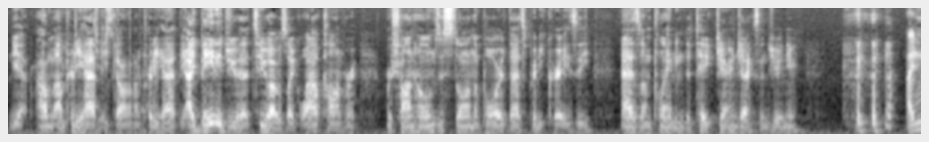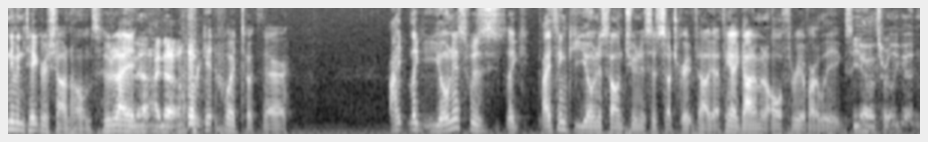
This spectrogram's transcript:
Yeah, I'm I'm pretty happy, Colin. I'm pretty happy. I baited you that too. I was like, wow, Colin, R- Richaun Holmes is still on the board. That's pretty crazy. As I'm planning to take Jaren Jackson Jr. I didn't even take Richaun Holmes. Who did I? I know. I know. I forget who I took there. I like Jonas was like I think Jonas Valanciunas is such great value. I think I got him in all three of our leagues. yeah, that's really good.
